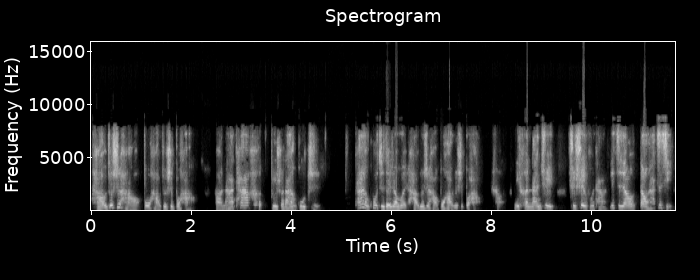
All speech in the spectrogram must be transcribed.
好就是好，不好就是不好。好，那他很，比如说他很固执，他很固执的认为好就是好，不好就是不好。好，你很难去去说服他，你只要到他自己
